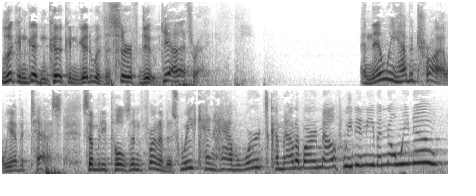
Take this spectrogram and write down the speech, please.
looking good and cooking good with the surf duke. Yeah, that's right. And then we have a trial, we have a test. Somebody pulls in front of us. We can have words come out of our mouth we didn't even know we knew.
